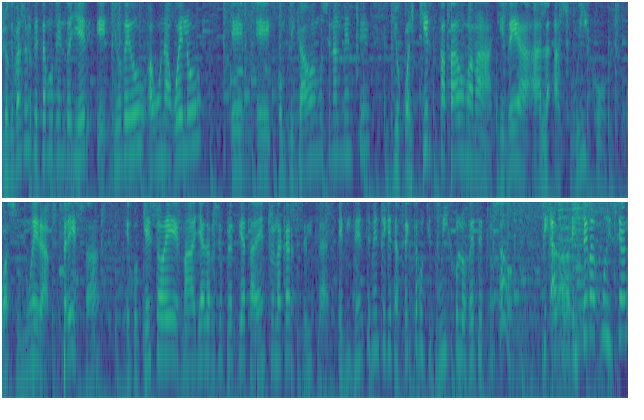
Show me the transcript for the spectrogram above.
Lo que pasa es lo que estamos viendo ayer, eh, yo veo a un abuelo eh, eh, complicado emocionalmente, yo cualquier papá o mamá que vea a, la- a su hijo o a su nuera presa, eh, porque eso es, más allá de la prisión preventiva, está dentro de la cárcel, evidentemente que te afecta porque tu hijo lo ves destrozado. Sí, a- Claro. el tema judicial,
